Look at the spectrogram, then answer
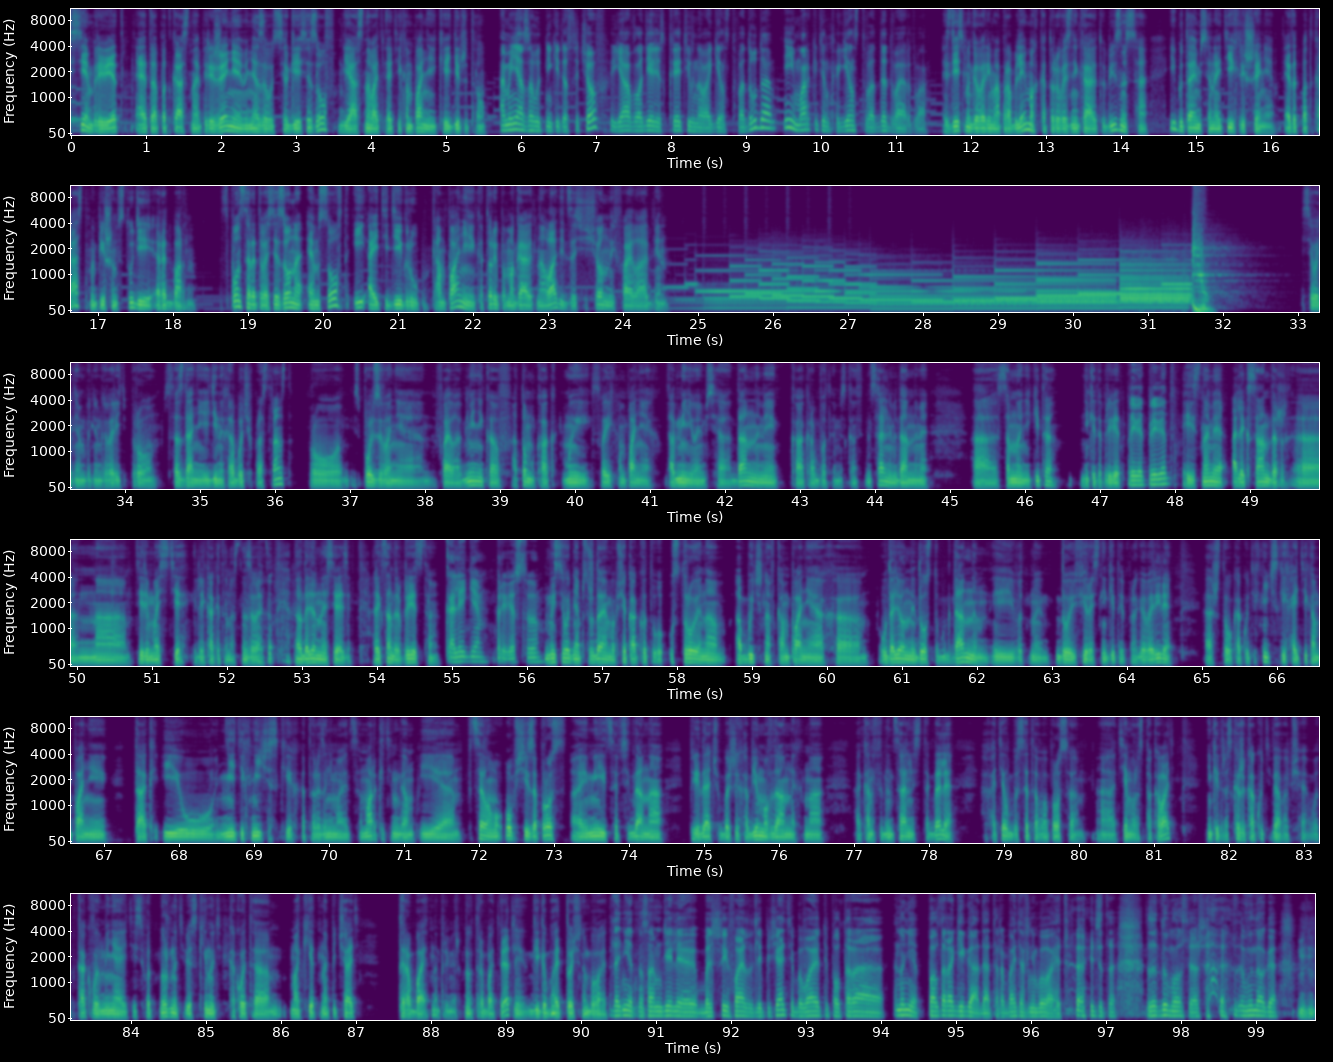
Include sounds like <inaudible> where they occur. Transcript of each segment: Всем привет! Это подкаст на опережение. Меня зовут Сергей Сизов, я основатель IT-компании K-Digital. А меня зовут Никита Сычев, я владелец креативного агентства Дуда и маркетинг-агентства D2R2. Здесь мы говорим о проблемах, которые возникают у бизнеса, и пытаемся найти их решение. Этот подкаст мы пишем в студии Red Barn. Спонсор этого сезона MSoft и ITD Group, компании, которые помогают наладить защищенный файлообмен. Сегодня мы будем говорить про создание единых рабочих пространств, про использование файлообменников, о том, как мы в своих компаниях обмениваемся данными, как работаем с конфиденциальными данными. А, со мной Никита. Никита, привет. Привет, привет. И с нами Александр э, на телемосте, или как это у нас называется, <laughs> на удаленной связи. Александр, приветствую. Коллеги, приветствую. Мы сегодня обсуждаем вообще, как вот устроено обычно в компаниях э, удаленный доступ к данным. И вот мы до эфира с Никитой проговорили, э, что как у технических IT-компаний так и у нетехнических, которые занимаются маркетингом. И э, в целом общий запрос э, имеется всегда на передачу больших объемов данных, на э, конфиденциальность и так далее. Хотел бы с этого вопроса а, тему распаковать. Никита, расскажи, как у тебя вообще? Вот как вы меняетесь? Вот нужно тебе скинуть какой-то макет на печать, терабайт, например. Ну, терабайт вряд ли, гигабайт точно бывает. Да нет, на самом деле большие файлы для печати бывают и полтора... Ну нет, полтора гига, да, терабайтов не бывает. <laughs> Что-то задумался аж <laughs> много.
